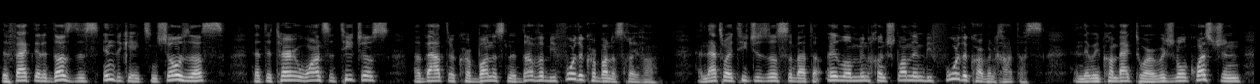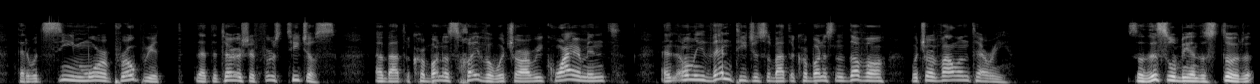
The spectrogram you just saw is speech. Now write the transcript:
The fact that it does this indicates and shows us that the Torah wants to teach us about the karbanis nadava before the karbanis chayva. And that's why it teaches us about the Eilah, Mincha, and Shlamim before the korban Chatas. And then we come back to our original question that it would seem more appropriate that the Torah should first teach us about the Karbanas Chayva, which are a requirement, and only then teach us about the Karbanas Nadava, which are voluntary. So this will be understood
